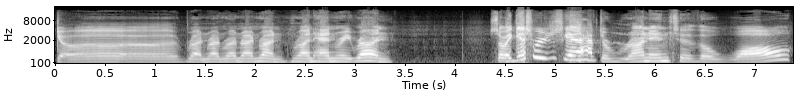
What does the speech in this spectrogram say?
da. Run, run, run, run, run, run, Henry, run. So I guess we're just gonna have to run into the wall.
